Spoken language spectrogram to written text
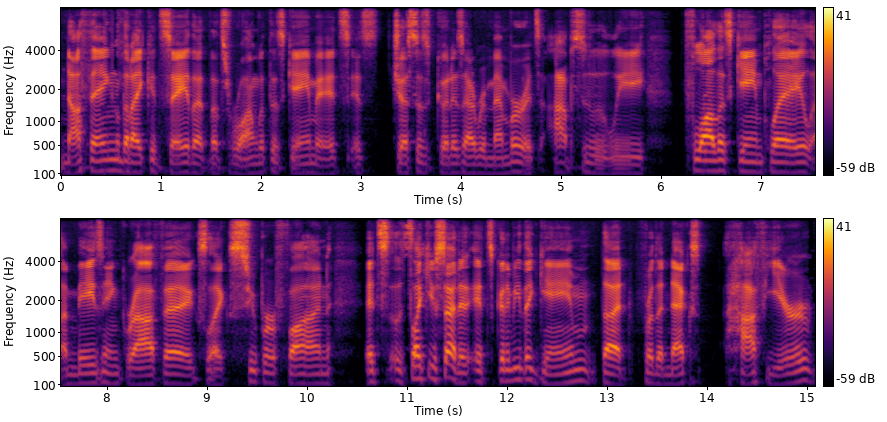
nothing that I could say that that's wrong with this game. It's it's just as good as I remember. It's absolutely flawless gameplay, amazing graphics, like super fun it's it's like you said, it, it's going to be the game that for the next half year,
